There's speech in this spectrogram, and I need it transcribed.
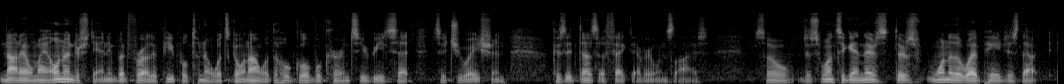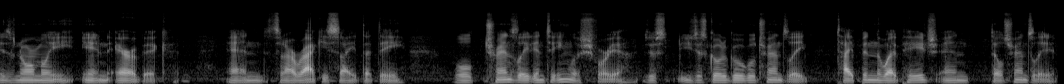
not only my own understanding, but for other people to know what's going on with the whole global currency reset situation because it does affect everyone's lives. So just once again, there's there's one of the web pages that is normally in Arabic, and it's an Iraqi site that they will translate into English for you. Just you just go to Google Translate, type in the web page, and they'll translate it.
